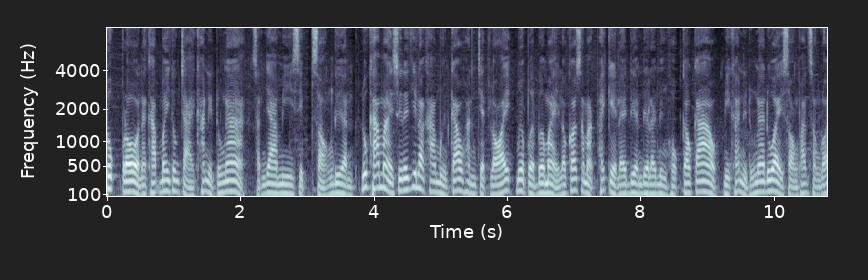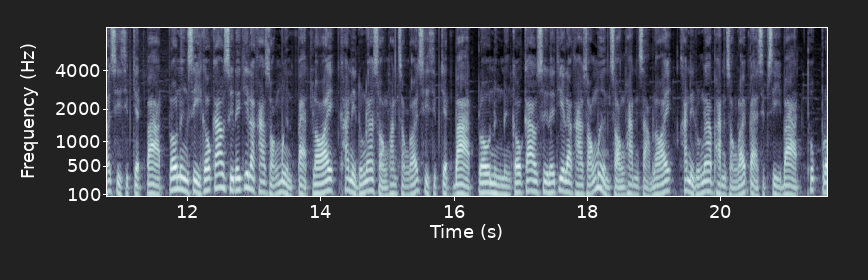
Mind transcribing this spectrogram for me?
ทุกโปรนะครับไม่ต้องจ่ายค่าเน็ตล่วงหน้า สัญญามี 12 เดือน ลูกค้าใหม่ซื้อได้ที่ราคา 19,700 เมื่อเปิดเบอร์ใหม่แล้วก็สมัครแพ็กเกจรายเดือนเดือนละ 1699 มีค่าเน็ตล่วงหน้าด้วย 2,247 บาท โปร 1499 ซื้อได้ที่ราคา 28,800 ค่าเน็ตล่วงหน้า 2,247 บาท โปร 1199 ซื้อได้ที่ราคา 22,300 ค่าเน็ตล่วงหน้า 1,284 บาท ทุกโปร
